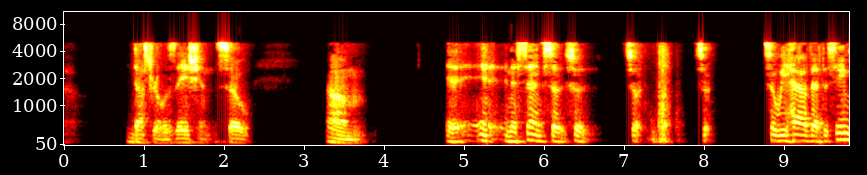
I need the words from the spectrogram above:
uh, industrialization. So, um, in, in, a sense, so so so so so we have at the same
